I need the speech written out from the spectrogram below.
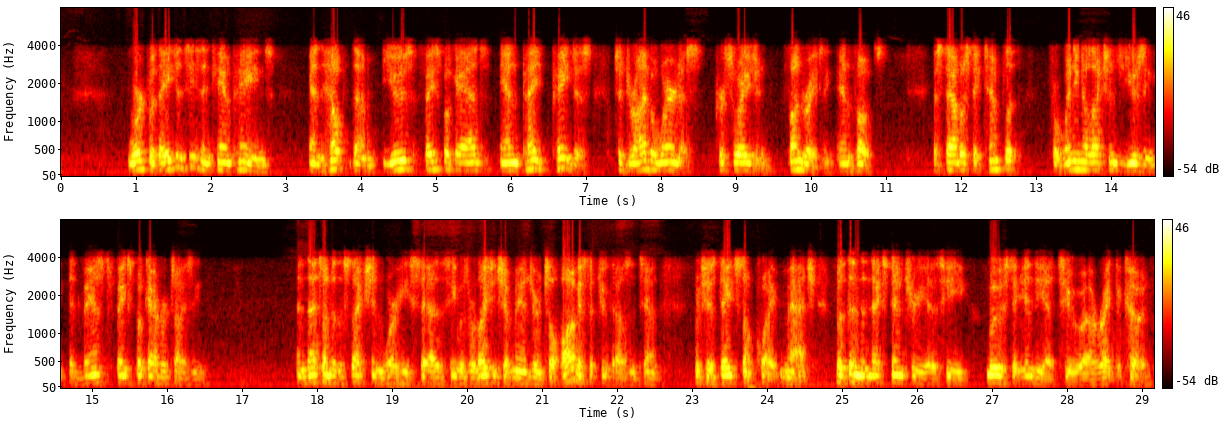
Worked with agencies and campaigns and help them use Facebook ads and pages to drive awareness, persuasion, fundraising, and votes. Established a template for winning elections using advanced Facebook advertising. And that's under the section where he says he was relationship manager until August of 2010, which his dates don't quite match. But then the next entry is he moves to India to uh, write the code.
